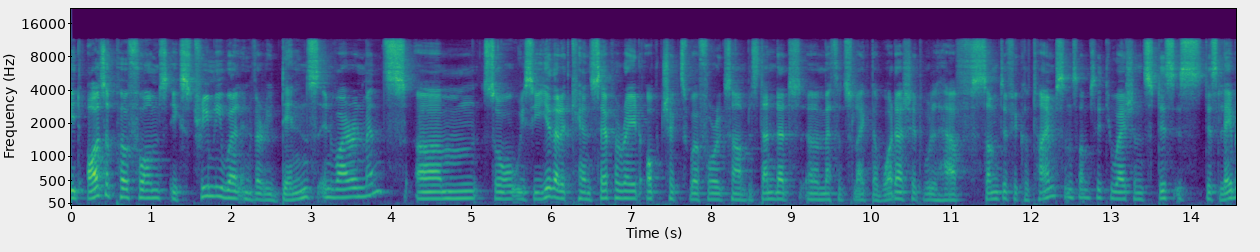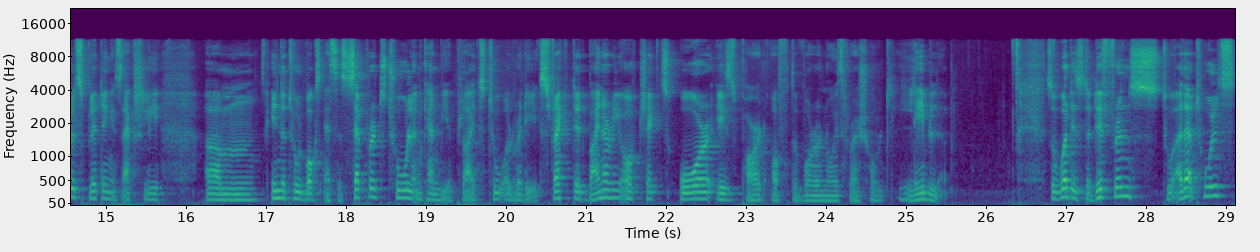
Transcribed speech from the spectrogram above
it also performs extremely well in very dense environments. Um, so we see here that it can separate objects where, for example, standard uh, methods like the watershed will have some difficult times in some situations. This is this label splitting is actually um, in the toolbox as a separate tool and can be applied to already extracted binary objects or is part of the Voronoi threshold labeler. So what is the difference to other tools?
